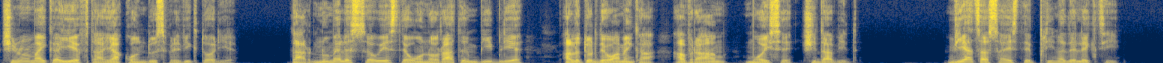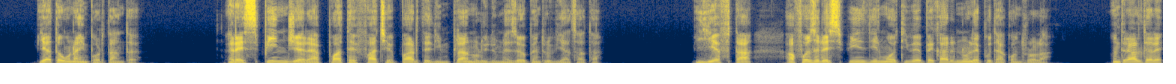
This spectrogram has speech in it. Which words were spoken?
Și nu numai că Iefta i-a condus spre victorie, dar numele său este onorat în Biblie alături de oameni ca Avraam, Moise și David. Viața sa este plină de lecții. Iată una importantă. Respingerea poate face parte din planul lui Dumnezeu pentru viața ta. Iefta a fost respins din motive pe care nu le putea controla. Între altele,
